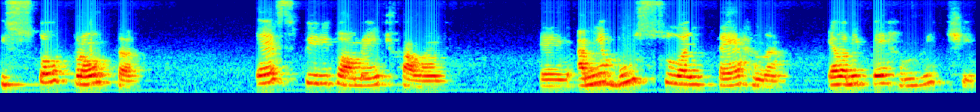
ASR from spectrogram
estou pronta, espiritualmente falando. É, a minha bússola interna, ela me permite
